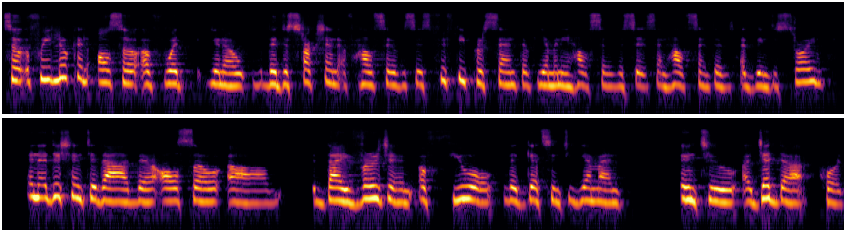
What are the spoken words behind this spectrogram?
So if we look at also of what, you know, the destruction of health services, 50% of Yemeni health services and health centers have been destroyed. In addition to that, there are also um, diversion of fuel that gets into Yemen into a Jeddah port.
